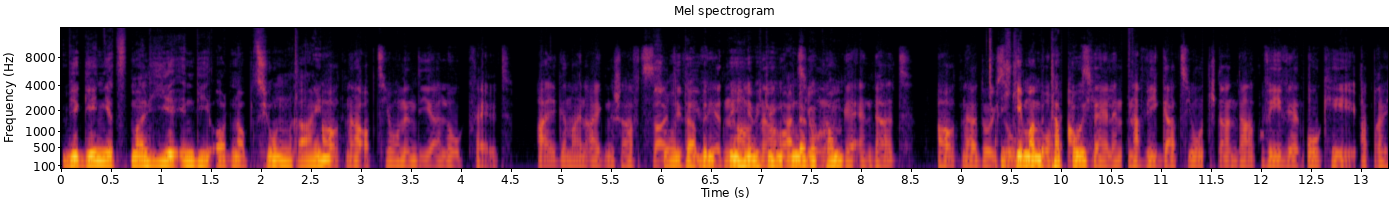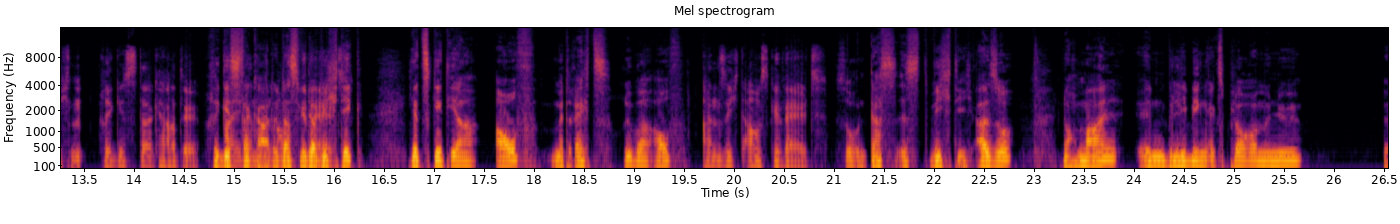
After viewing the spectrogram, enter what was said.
wir gehen jetzt mal hier in die Ordneroptionen rein. Ordneroptionen Dialogfeld. Allgemeine Eigenschaftsseite. So, und da bin- bin ich nämlich durcheinander gekommen. Geändert? Ordner durch Ich gehe mal mit Tab durch. Auswählen, Navigation, Standard, wird OK, abbrechen, Registerkarte. Registerkarte, das ist wieder wichtig. Jetzt geht ihr auf, mit rechts rüber auf. Ansicht ausgewählt. So, und das ist wichtig. Also nochmal im beliebigen Explorer-Menü, äh,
